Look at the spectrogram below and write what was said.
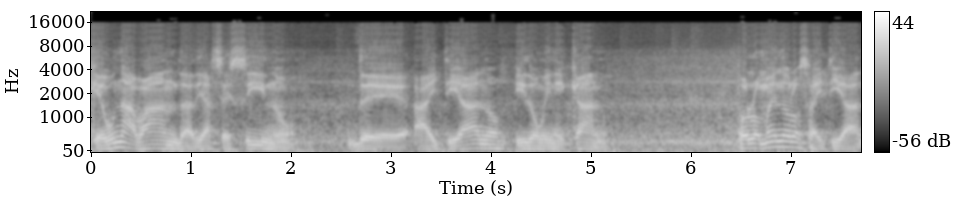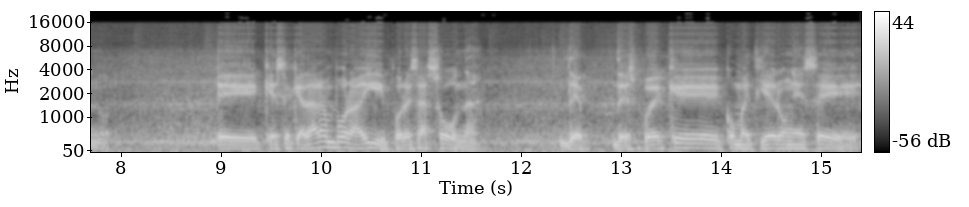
que una banda de asesinos de haitianos y dominicanos, por lo menos los haitianos, eh, que se quedaran por ahí, por esa zona, de- después que cometieron ese,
